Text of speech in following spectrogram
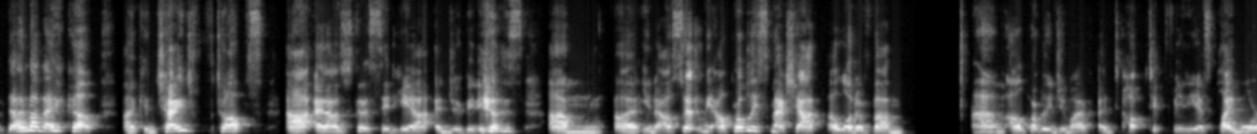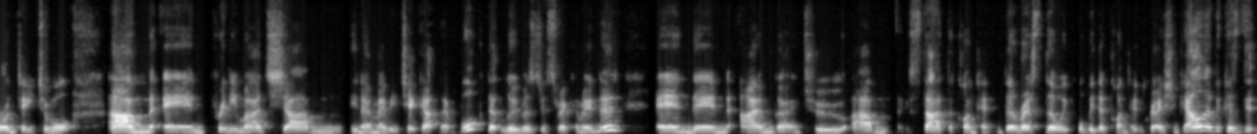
i've done my makeup i can change tops uh, and I was just going to sit here and do videos. Um, uh, you know, I'll certainly, I'll probably smash out a lot of um, um, I'll probably do my uh, top tip videos, play more on Teachable, um, and pretty much, um, you know, maybe check out that book that Luba's just recommended. And then I'm going to um, start the content. The rest of the week will be the content creation calendar because th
